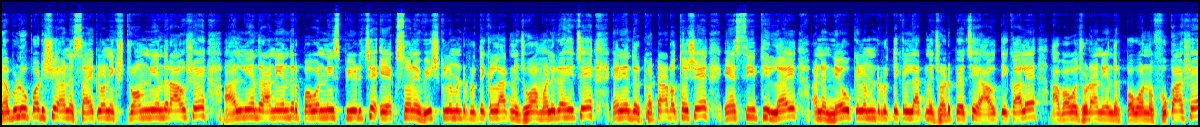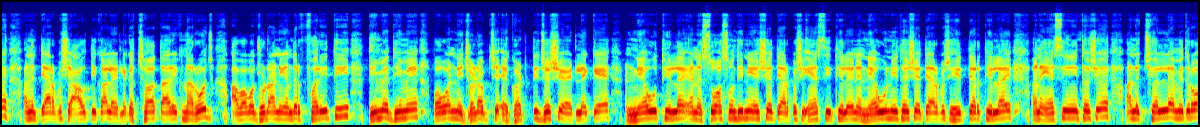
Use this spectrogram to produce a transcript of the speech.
નબળું પડશે અને સાયક્લોનિક સ્ટ્રોમની અંદર આવશે. હાલની અંદર આની અંદર પવનની સ્પીડ છે એકસો ને વીસ કિલોમીટર પ્રતિ કલાકની જોવા મળી રહી છે. એની અંદર ઘટાડો થશે એંસીથી લઈ અને નેવું કિલોમીટર પ્રતિ કલાકની ઝડપે છે. આવતીકાલે આ વાવાઝોડાની અંદર પવનો ફૂંકાશે અને ત્યાર પછી આવતીકાલે એટલે કે છ તારીખના રોજ આ વાવાઝોડાની અંદર ફરીથી ધીમે ધીમે પવનની ઝડપ છે એ ઘટતી જશે એટલે કે નેવુંથી લઈ અને સો સુધીની હશે. ત્યાર પછી એંસીથી લઈને નેવુંની થશે, ત્યાર પછી સિત્તેરથી લઈ અને એંસીની થશે. અને છેલ્લે મિત્રો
